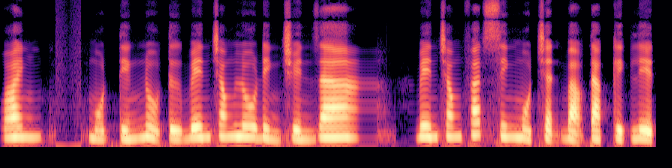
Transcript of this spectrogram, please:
Oanh! Một tiếng nổ từ bên trong lô đỉnh truyền ra. Bên trong phát sinh một trận bạo tạc kịch liệt.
